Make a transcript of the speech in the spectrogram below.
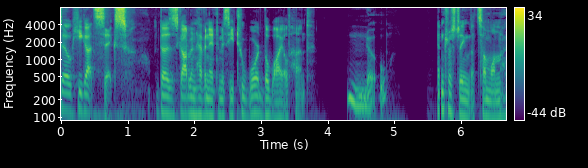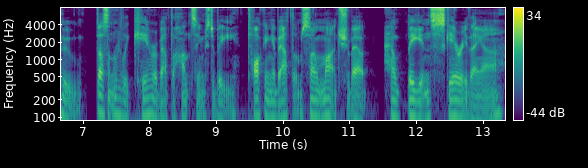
So he got six. Does Godwin have an intimacy toward the wild hunt? No. Interesting that someone who doesn't really care about the hunt seems to be talking about them so much about how big and scary they are.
